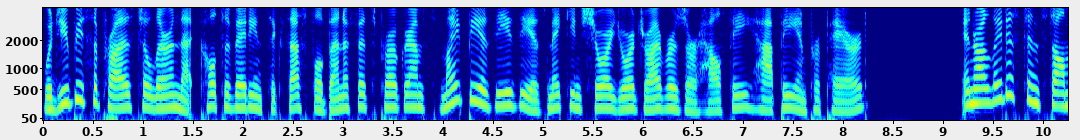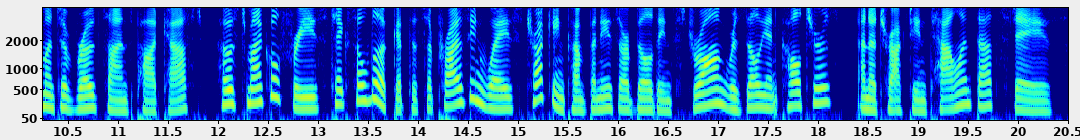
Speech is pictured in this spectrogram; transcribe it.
Would you be surprised to learn that cultivating successful benefits programs might be as easy as making sure your drivers are healthy, happy, and prepared? In our latest installment of Road Signs podcast, host Michael Freeze takes a look at the surprising ways trucking companies are building strong, resilient cultures and attracting talent that stays.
